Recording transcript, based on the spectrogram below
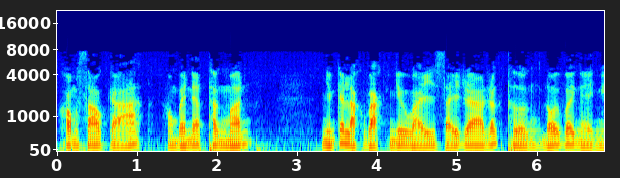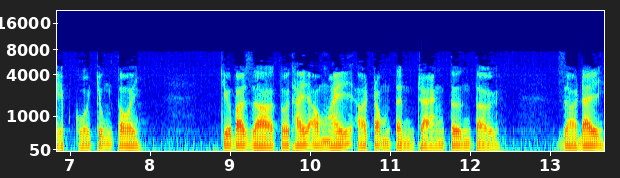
Không sao cả, ông Bennett thân mến. Những cái lặt vặt như vậy xảy ra rất thường đối với nghề nghiệp của chúng tôi. Chưa bao giờ tôi thấy ông ấy ở trong tình trạng tương tự. Giờ đây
